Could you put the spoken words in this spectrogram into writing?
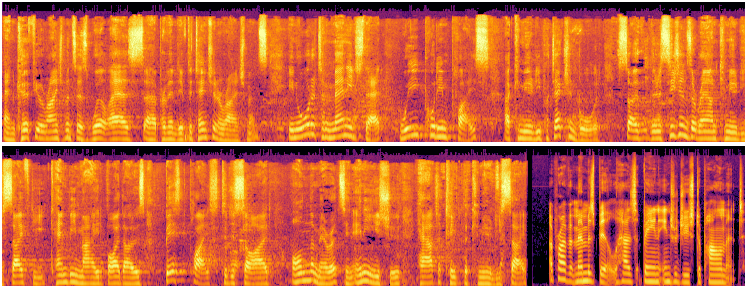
and curfew arrangements as well as uh, preventative detention arrangements. In order to manage that, we put in place a community protection board so that the decisions around community safety can be made by those best placed to decide on the merits in any issue how to keep the community safe. A private member's bill has been introduced to Parliament,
